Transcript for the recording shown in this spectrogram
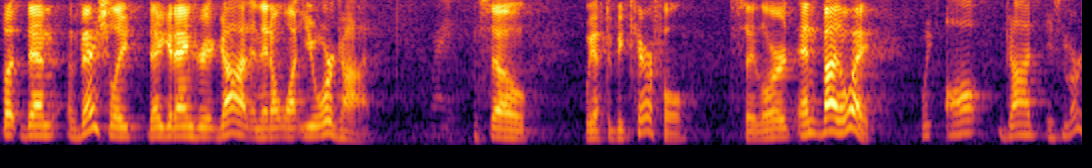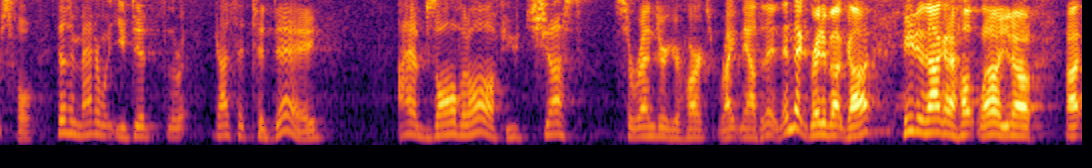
but then eventually they get angry at God and they don't want you or God. Right. And so we have to be careful to say, Lord, and by the way, we all, God is merciful. It doesn't matter what you did for the, God said, today, I absolve it all if you just surrender your hearts right now today. Isn't that great about God? He did not going to help, well, you know, uh,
